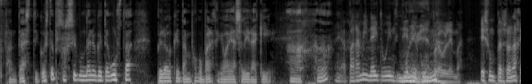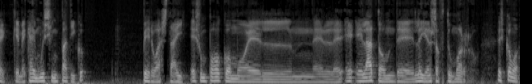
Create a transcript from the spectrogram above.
fantástico. Este personaje secundario que te gusta, pero que tampoco parece que vaya a salir aquí. Ajá. para mí Nightwing tiene un problema. Es un personaje que me cae muy simpático, pero hasta ahí. Es un poco como el, el, el Atom de Legends of Tomorrow Es como,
